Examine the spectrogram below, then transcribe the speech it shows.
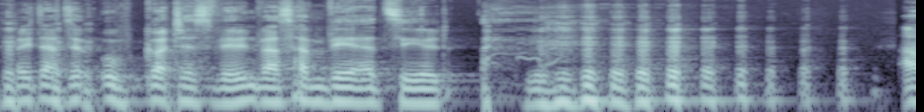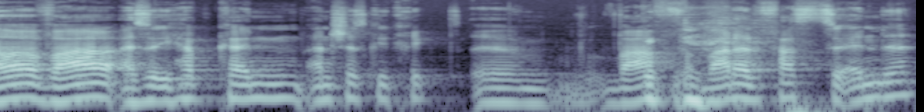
Weil ich dachte, um Gottes Willen, was haben wir erzählt? Aber war, also ich habe keinen Anschluss gekriegt, ähm, war, war dann fast zu Ende.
